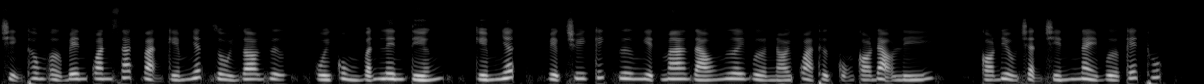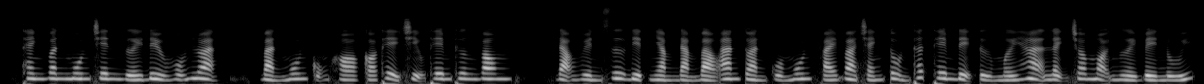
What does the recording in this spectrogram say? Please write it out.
Trịnh thông ở bên quan sát vạn kiếm nhất rồi do dự, cuối cùng vẫn lên tiếng, kiếm nhất, việc truy kích dư nghiệt ma giáo ngươi vừa nói quả thực cũng có đạo lý. Có điều trận chiến này vừa kết thúc, thanh vân môn trên dưới đều hỗn loạn, bản môn cũng khó có thể chịu thêm thương vong. Đạo huyền sư điệt nhằm đảm bảo an toàn của môn phái và tránh tổn thất thêm đệ tử mới hạ lệnh cho mọi người về núi.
